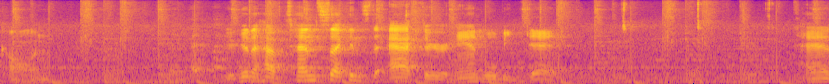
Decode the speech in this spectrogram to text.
Colin. You're gonna have 10 seconds to act, or your hand will be dead. 10,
